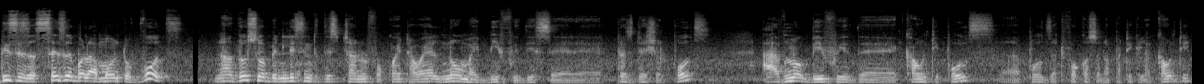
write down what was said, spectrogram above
This is a sizable amount of votes now, those who have been listening to this channel for quite a while know my beef with these uh, presidential polls. I have no beef with county polls, uh, polls that focus on a particular county.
